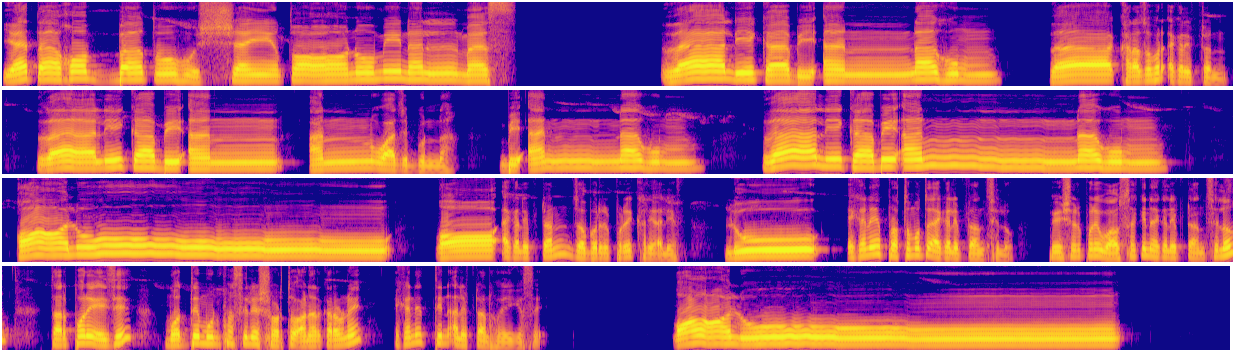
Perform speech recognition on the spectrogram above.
يتخبطه الشيطان من المس. ذلك بأنهم ذا خرج أكريفتن. ذلك بأن أن واجب بأنهم ذلك بأنهم قالوا قالوا ক একালিফ টান জবরের পরে খালি আলিফ লু এখানে প্রথমত একালিফ টান ছিল পেশের পরে ওয়াও সাকিন একালিফ টান ছিল তারপরে এই যে মধ্যে মুনফাসিলের শর্ত আনার কারণে এখানে তিন আলিফ টান হয়ে গেছে قالوا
